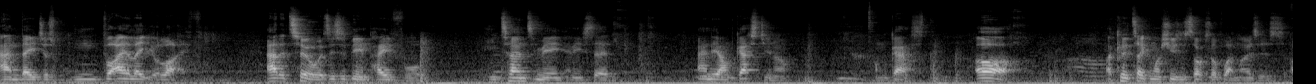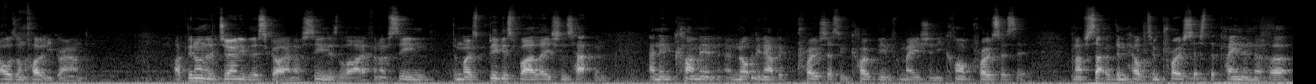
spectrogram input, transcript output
and they just violate your life at a till, as this is being paid for, he turned to me and he said, Andy, I'm gassed, you know. I'm gassed. Oh, I could have taken my shoes and socks off like Moses. I was on holy ground. I've been on a journey with this guy and I've seen his life and I've seen the most biggest violations happen and him come in and not being able to process and cope the information. He can't process it. And I've sat with him, helped him process the pain and the hurt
